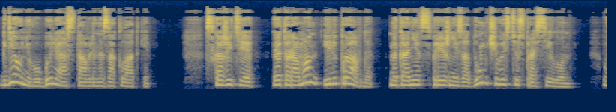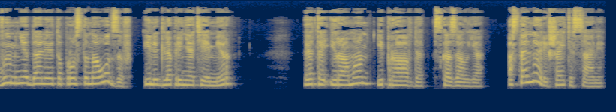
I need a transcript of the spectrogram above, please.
где у него были оставлены закладки. «Скажите, это роман или правда?» Наконец, с прежней задумчивостью спросил он. «Вы мне дали это просто на отзыв или для принятия мер?» «Это и роман, и правда», — сказал я. «Остальное решайте сами».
